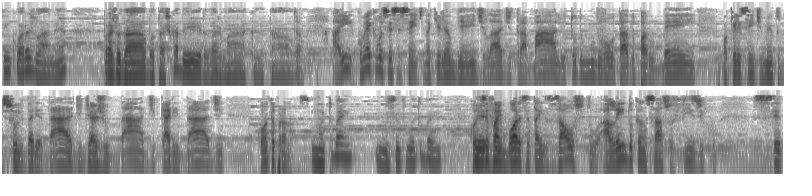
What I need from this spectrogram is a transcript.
5 horas lá, né? Para ajudar a botar as cadeiras, as macas e tal. Então, aí, como é que você se sente naquele ambiente lá de trabalho, todo mundo voltado para o bem, com aquele sentimento de solidariedade, de ajudar, de caridade? Conta para nós. Muito bem, me sinto muito bem. Quando e... você vai embora, você está exausto, além do cansaço físico, você...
